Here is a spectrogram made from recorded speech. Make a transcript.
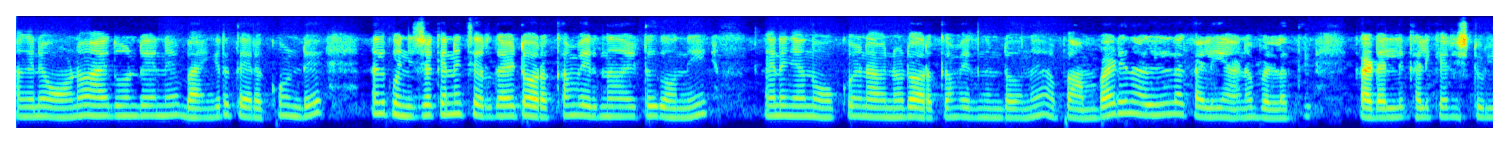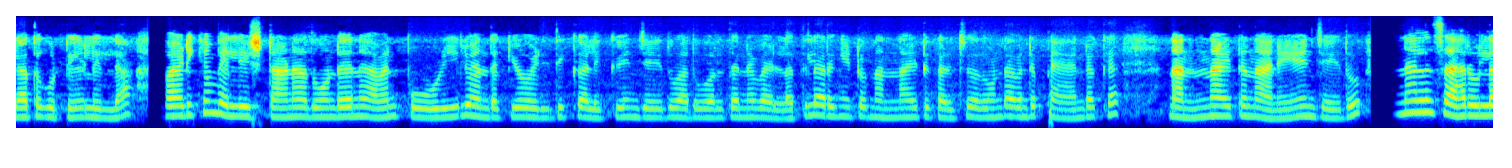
അങ്ങനെ ഓണം ആയതുകൊണ്ട് തന്നെ ഭയങ്കര തിരക്കുണ്ട്. എന്നാൽ കുഞ്ഞിച്ചക്കന് ചെറുതായിട്ട് ഉറക്കം വരുന്നതായിട്ട് തോന്നി. അങ്ങനെ ഞാൻ നോക്കുകയാണ് അവനോട് ഉറക്കം വരുന്നുണ്ടോയെന്ന് അപ്പോൾ അമ്പാടി നല്ല കളിയാണ്. വെള്ളത്തിൽ കടലിൽ കളിക്കാൻ ഇഷ്ടമില്ലാത്ത കുട്ടികളില്ല. അമ്പാടിക്കും വലിയ ഇഷ്ടമാണ് അതുകൊണ്ട് തന്നെ അവൻ പൂഴിയിലും എന്തൊക്കെയോ എഴുതി കളിക്കുകയും ചെയ്തു. അതുപോലെ തന്നെ വെള്ളത്തിൽ ഇറങ്ങിയിട്ടും നന്നായിട്ട് കളിച്ചു. അതുകൊണ്ട് അവന്റെ പാന്റൊക്കെ നന്നായിട്ട് നനയുകയും ചെയ്തു. എന്നാലും സാരമില്ല.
